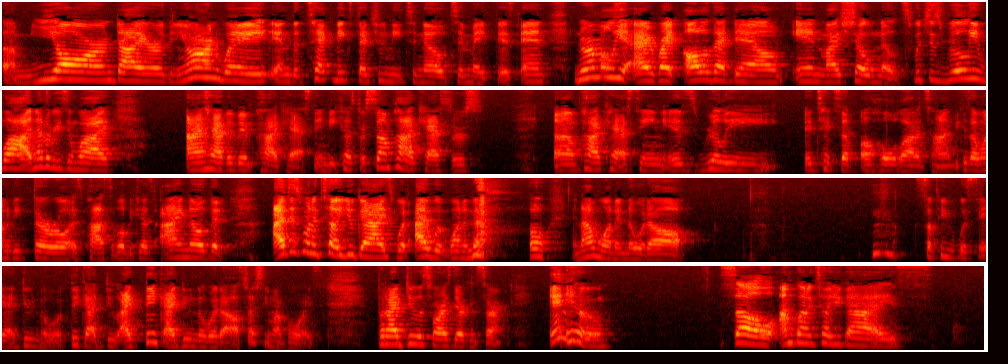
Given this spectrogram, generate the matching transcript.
um, yarn dyer, the yarn weight, and the techniques that you need to know to make this. And normally I write all of that down in my show notes, which is really why, another reason why I haven't been podcasting, because for some podcasters, um, podcasting is really, it takes up a whole lot of time because I want to be thorough as possible because I know that I just want to tell you guys what I would want to know, and I want to know it all. Some people would say I do know it. Think I do. I think I do know it all, especially my boys. But I do as far as they're concerned. Anywho, so I'm going to tell you guys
